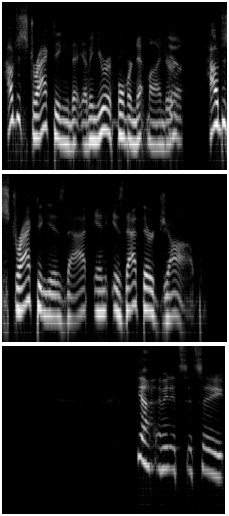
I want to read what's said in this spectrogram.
How distracting that I mean, you're a former netminder. Yeah. How distracting is that? And is that their job? Yeah, I mean it's it's a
